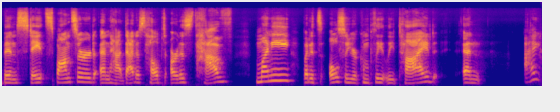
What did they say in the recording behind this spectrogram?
been state sponsored and had that has helped artists have money, but it's also you're completely tied. And I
